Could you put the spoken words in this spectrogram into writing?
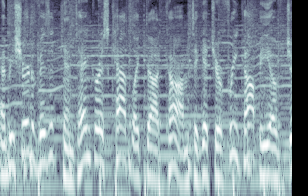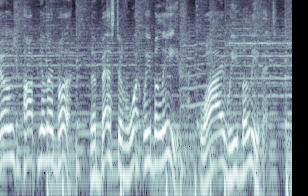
and be sure to visit cantankerouscatholic.com to get your free copy of Joe's popular book, The Best of What We Believe Why We Believe It.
